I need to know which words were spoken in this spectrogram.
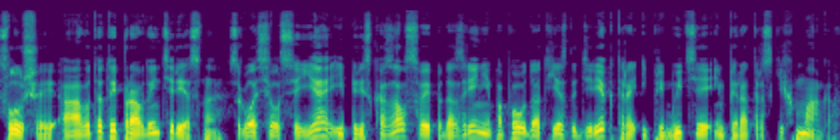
«Слушай, а вот это и правда интересно», — согласился я и пересказал свои подозрения по поводу отъезда директора и прибытия императорских магов.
